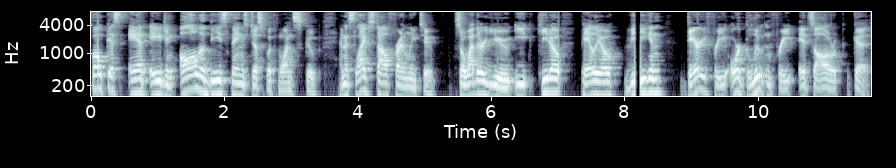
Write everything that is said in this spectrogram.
focus, and aging. All of these things just with one scoop. And it's lifestyle friendly too. So whether you eat keto, paleo, vegan, dairy free, or gluten free, it's all good.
